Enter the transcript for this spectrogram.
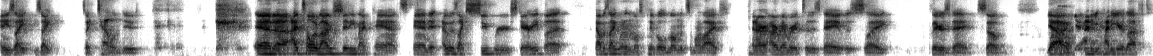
And he's like, he's like, it's like, tell him, dude. and uh, I told him I was shitting my pants, and it, it, was like super scary, but that was like one of the most pivotal moments of my life, and I, I remember it to this day. It was like clear as day. So, yeah, wow. I had a, had a year left.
